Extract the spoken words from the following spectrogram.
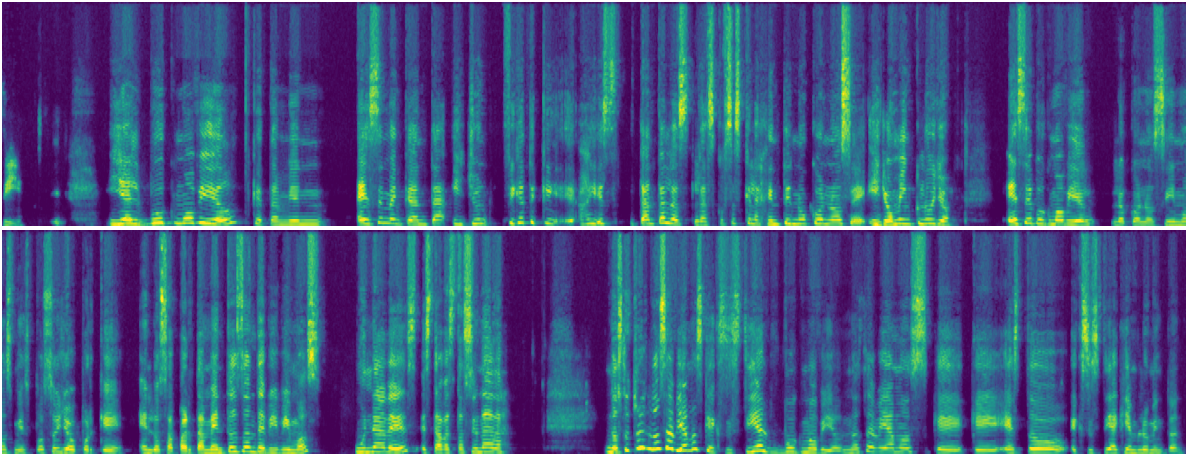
Sí. Y el Bookmobile, que también ese me encanta y yo, fíjate que hay es tantas las, las cosas que la gente no conoce y yo me incluyo. Ese bookmobile lo conocimos mi esposo y yo porque en los apartamentos donde vivimos una vez estaba estacionada. Nosotros no sabíamos que existía el bookmobile, no sabíamos que, que esto existía aquí en Bloomington,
